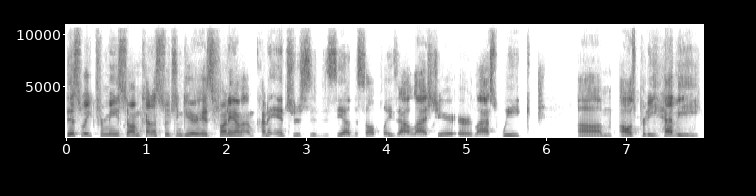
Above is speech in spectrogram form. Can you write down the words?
this week for me, so I'm kind of switching gear. It's funny. I'm, I'm kind of interested to see how this all plays out. Last year or last week, um, I was pretty heavy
